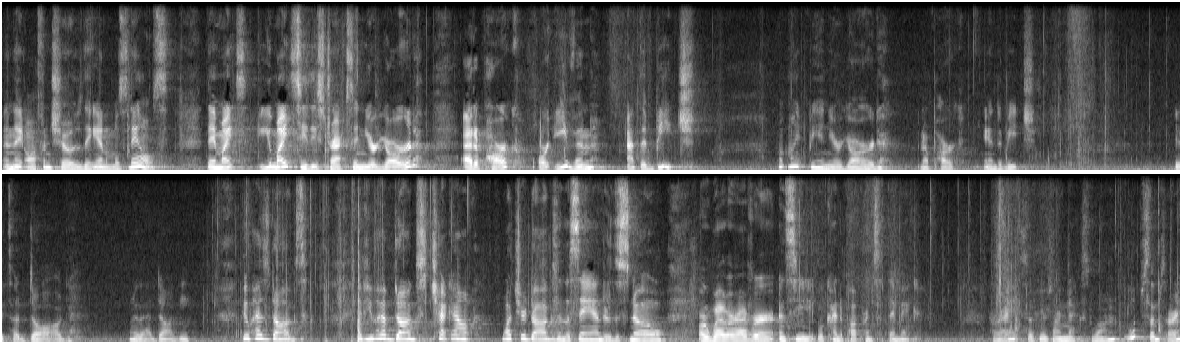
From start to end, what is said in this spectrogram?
and they often show the animal's nails. They might, you might see these tracks in your yard, at a park, or even at the beach. What might be in your yard, in a park, and a beach? It's a dog. Look at that doggy. Who has dogs? If you have dogs, check out, watch your dogs in the sand or the snow or wherever and see what kind of paw prints that they make. All right, so here's our next one. Oops, I'm sorry.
